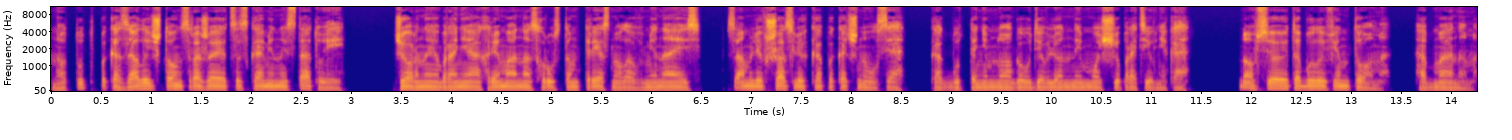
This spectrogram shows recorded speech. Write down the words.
Но тут показалось, что он сражается с каменной статуей. Черная броня Ахримана с хрустом треснула, вминаясь, сам левша слегка покачнулся, как будто немного удивленный мощью противника. Но все это было финтом, обманом.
